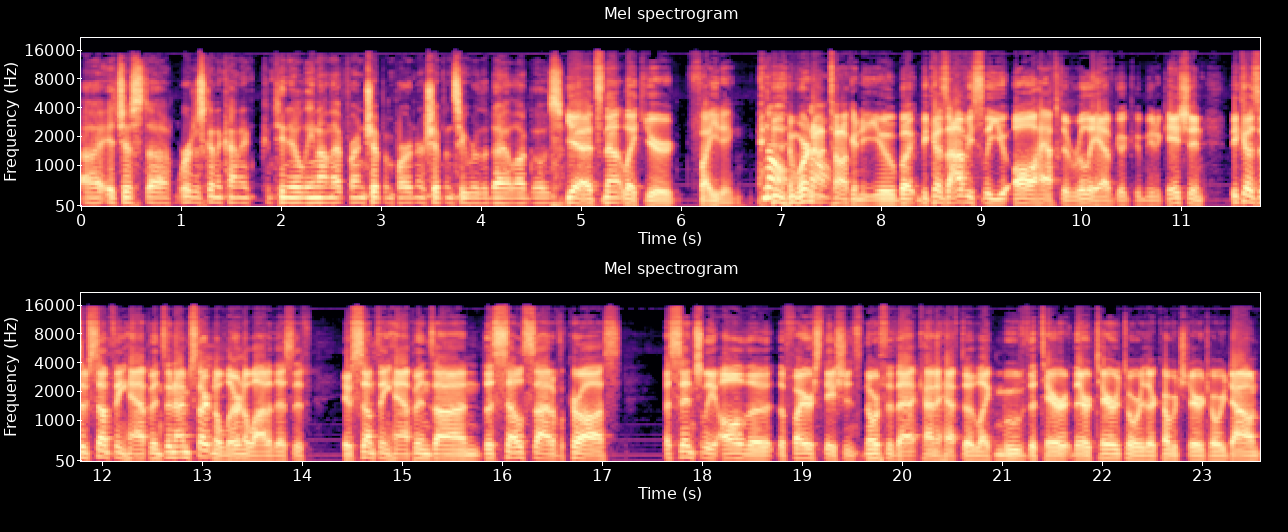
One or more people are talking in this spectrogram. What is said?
uh, it's just uh, we're just going to kind of continue to lean on that friendship and partnership and see where the dialogue goes. Yeah, it's not like you're fighting. No, we're no. not talking to you, but because obviously you all have to really have good communication. Because if something happens, and I'm starting to learn a lot of this, if if something happens on the south side of La Crosse, essentially all the the fire stations north of that kind of have to like move the ter- their territory, their coverage territory down,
